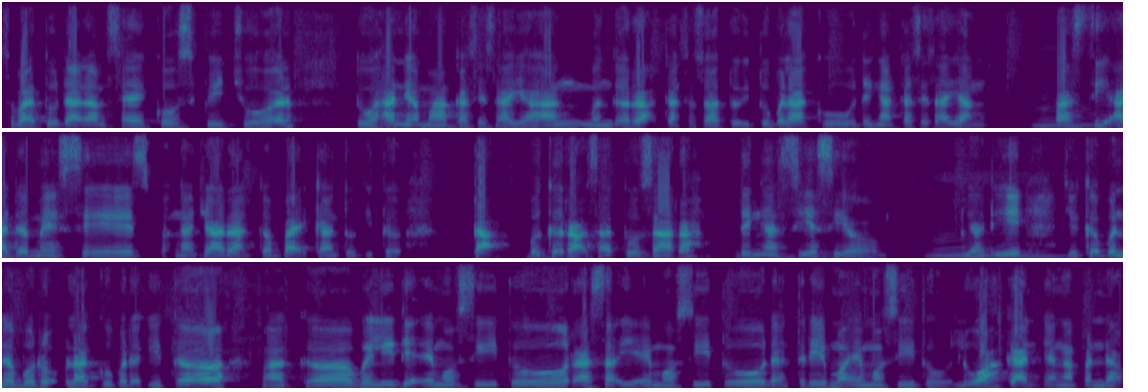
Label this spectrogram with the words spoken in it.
Sebab tu dalam psycho spiritual, Tuhan yang Maha Kasih Sayang menggerakkan sesuatu itu berlaku dengan kasih sayang. Pasti ada Hmm. mesej, pengajaran kebaikan untuk kita. Tak bergerak satu zarah dengan sia-sia. Jadi, Hmm. jika benda buruk berlaku pada kita, maka validate emosi itu, rasai emosi itu dan terima emosi itu. Luahkan, jangan pendam.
